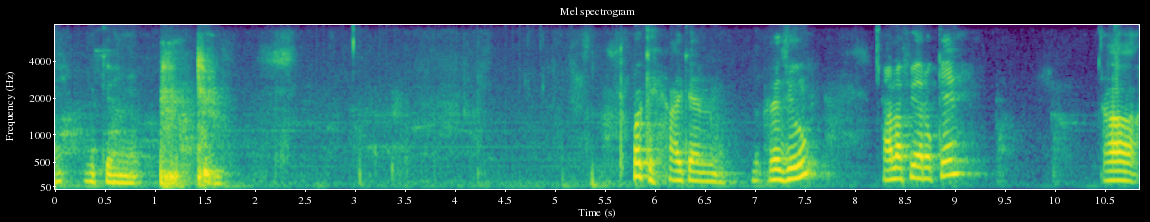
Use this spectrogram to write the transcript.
Okay, we can. okay, I can resume. All of you are okay? Uh,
